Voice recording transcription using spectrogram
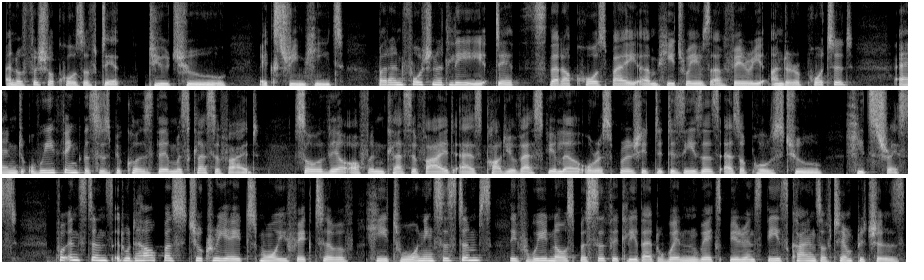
an official cause of death due to extreme heat. But unfortunately, deaths that are caused by um, heat waves are very underreported. And we think this is because they're misclassified. So they're often classified as cardiovascular or respiratory diseases as opposed to heat stress. For instance, it would help us to create more effective heat warning systems if we know specifically that when we experience these kinds of temperatures,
